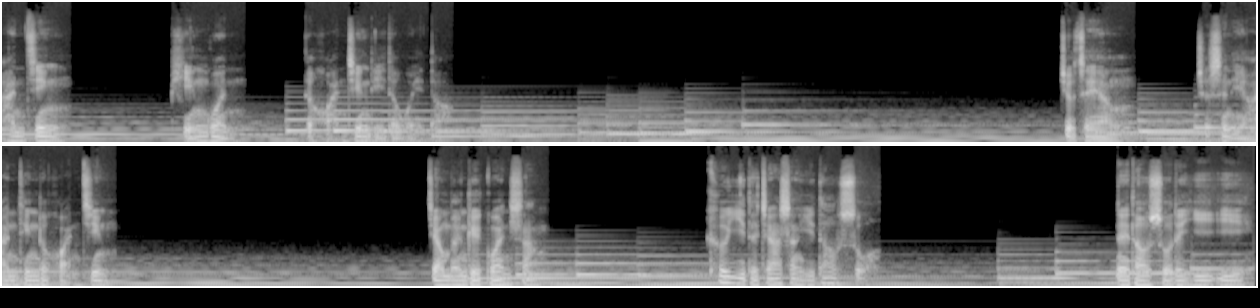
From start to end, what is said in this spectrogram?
安静、平稳的环境里的味道。就这样，这是你安定的环境。将门给关上，刻意的加上一道锁。那道锁的意义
